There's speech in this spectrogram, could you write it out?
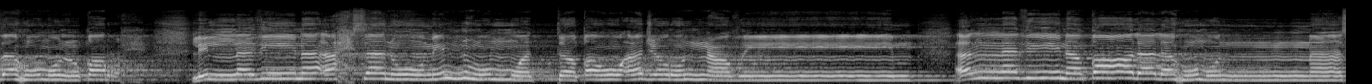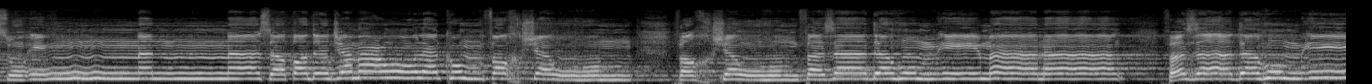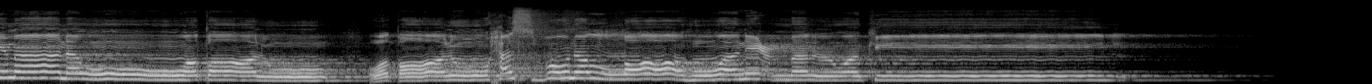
أصابهم القرح للذين أحسنوا منهم واتقوا أجر عظيم. الذين قال لهم الناس إن الناس قد جمعوا لكم فاخشوهم فاخشوهم فزادهم إيمانا. فزادهم إيمانا وقالوا وقالوا حسبنا الله ونعم الوكيل.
